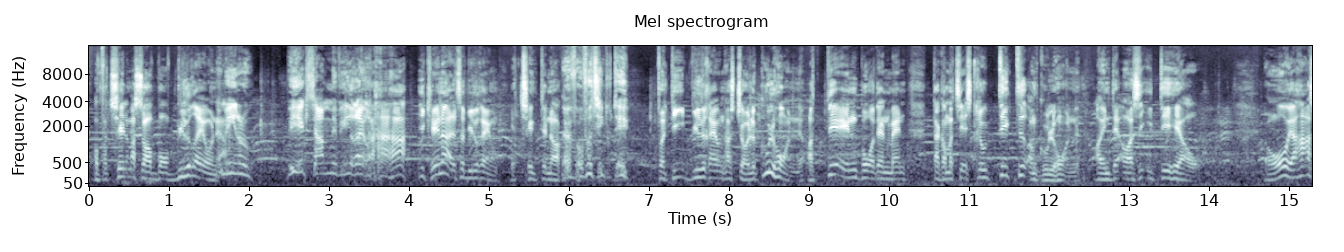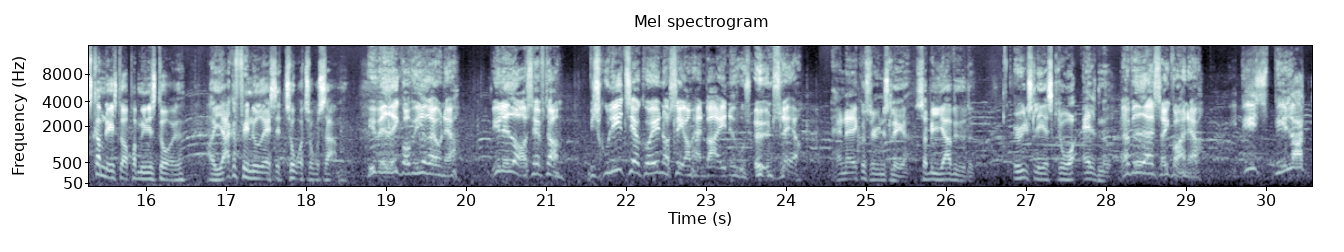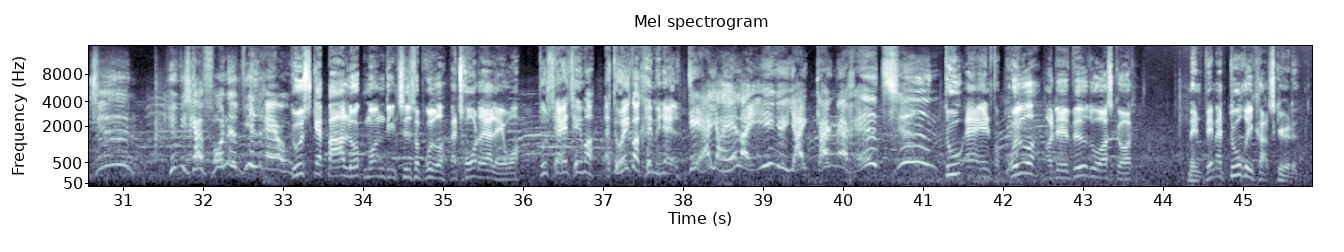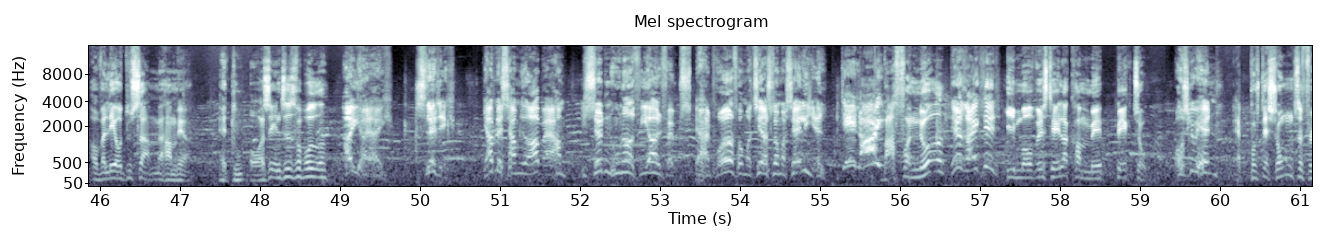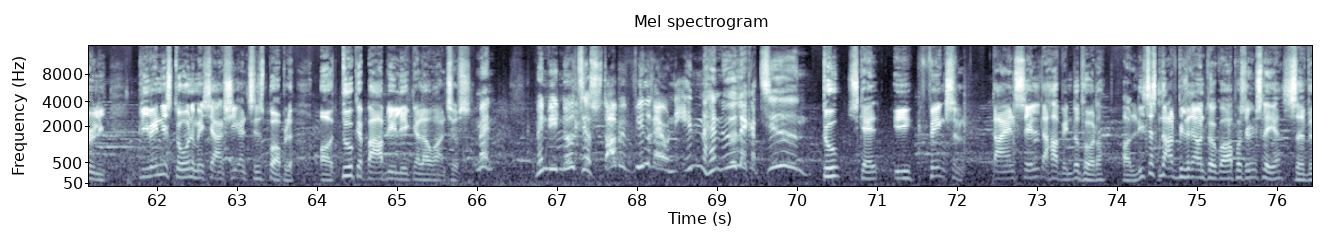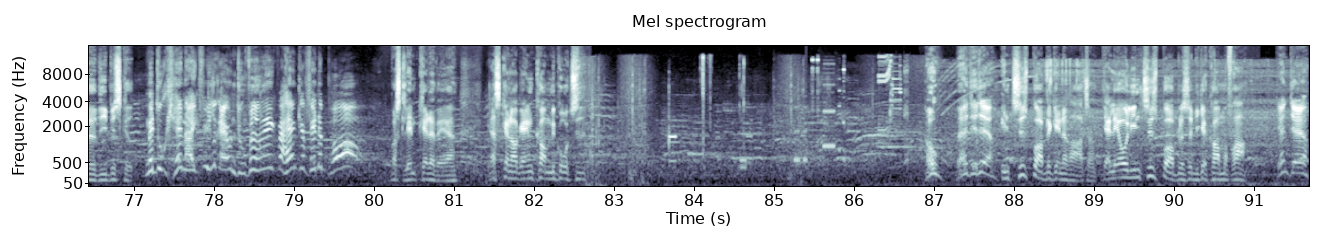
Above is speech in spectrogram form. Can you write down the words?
Og fortæl mig så, hvor vildreven er. Hvad mener du? Vi er ikke sammen med Vildreven. Haha, I kender altså vildreven. Jeg tænkte nok. Hvorfor tænkte du det? Fordi vildreven har stjålet guldhornene, og derinde bor den mand, der kommer til at skrive digtet om guldhornene, og endda også i det her år. Jo, jeg har skam læst op på min historie, og jeg kan finde ud af at sætte to og to sammen. Vi ved ikke, hvor Vildreven er. Vi leder også efter ham. Vi skulle lige til at gå ind og se, om han var inde hos Øens Lærer. Han er ikke hos Øens Læger, så vil jeg vide det. Øens Læger skriver alt ned. Jeg ved altså ikke, hvor han er. Vi spilder tiden. Vi skal have fundet Vildreven. Du skal bare lukke munden, din tidsforbryder. Hvad tror du, jeg laver? Du sagde til mig, at du ikke var kriminel. Det er jeg heller ikke. Jeg er i gang med at redde tiden. Du er en forbryder, og det ved du også godt. Men hvem er du, Richard Skytte? Og hvad laver du sammen med ham her? Er du også en tidsforbryder? Nej, er ikke. Slet ikke. Jeg blev samlet op af ham i 1794. Ja, han prøvede at få mig til at slå mig selv ihjel. Det er løgn! Hvad for noget? Det er rigtigt! I må vist hellere komme med begge to. Hvor skal vi hen? Ja, på stationen selvfølgelig. Bliv venlig stående, mens jeg arrangerer en tidsboble. Og du kan bare blive liggende, Laurentius. Men, men vi er nødt til at stoppe vildreven, inden han ødelægger tiden. Du skal i fængsel. Der er en celle, der har ventet på dig. Og lige så snart vildreven dukker op hos Øens Læger, så ved vi besked. Men du kender ikke vildreven. Du ved ikke, hvad han kan finde på. Hvor slemt kan det være? Jeg skal nok ankomme i god tid. Hov, oh, hvad er det der? En tidsboblegenerator. Jeg laver lige en tidsboble, så vi kan komme fra. Den der.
